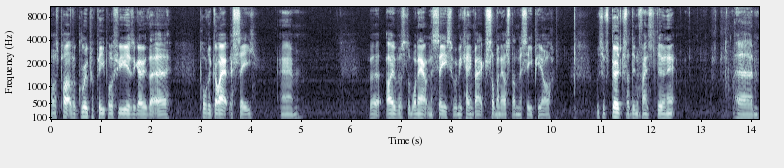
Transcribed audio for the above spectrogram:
I was part of a group of people a few years ago that uh, pulled a guy out to sea. Um, but I was the one out in the sea, so when we came back, someone else done the CPR, which was good because I didn't fancy doing it. Um,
